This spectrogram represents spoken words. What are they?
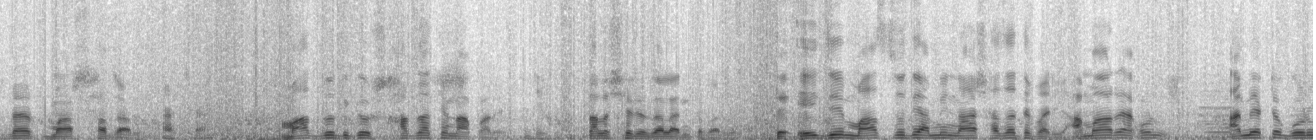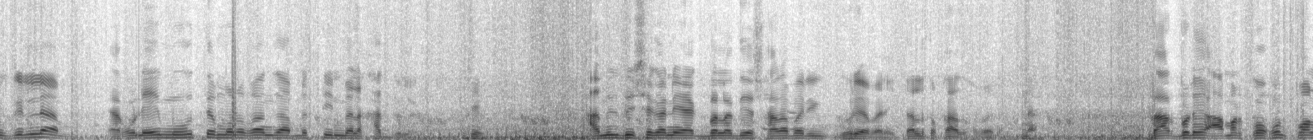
আপনার মাছ সাজানো। আচ্ছা। মাছ যদি কেউ সাজাতে না পারে তাহলে সে রেজাল্ট আনতে পারবে তো এই যে মাছ যদি আমি না সাজাতে পারি আমার এখন আমি একটা গরু কিনলাম এখন এই মুহূর্তে মনে করেন যে আপনার তিন বেলা খাদ্য লাগবে আমি যদি সেখানে এক বেলা দিয়ে সারা বাড়ি ঘুরে বেড়াই তাহলে তো কাজ হবে না। না। তারপরে আমার কখন পল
